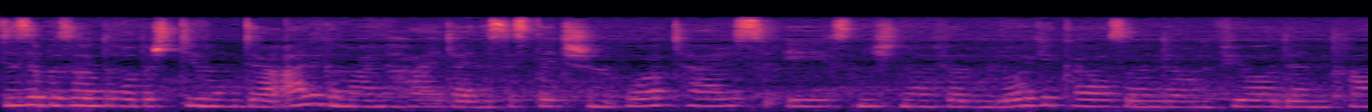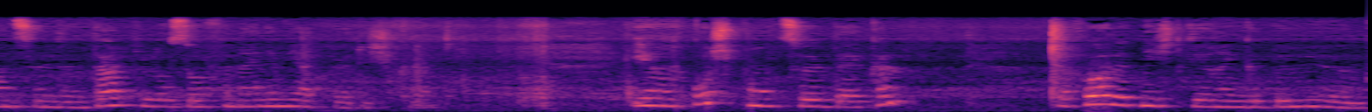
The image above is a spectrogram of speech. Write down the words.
Diese besondere Bestimmung der Allgemeinheit eines ästhetischen Urteils ist nicht nur für den Logiker, sondern für den Transzendentalphilosophen eine Merkwürdigkeit. Ihren Ursprung zu entdecken erfordert nicht geringe Bemühungen.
